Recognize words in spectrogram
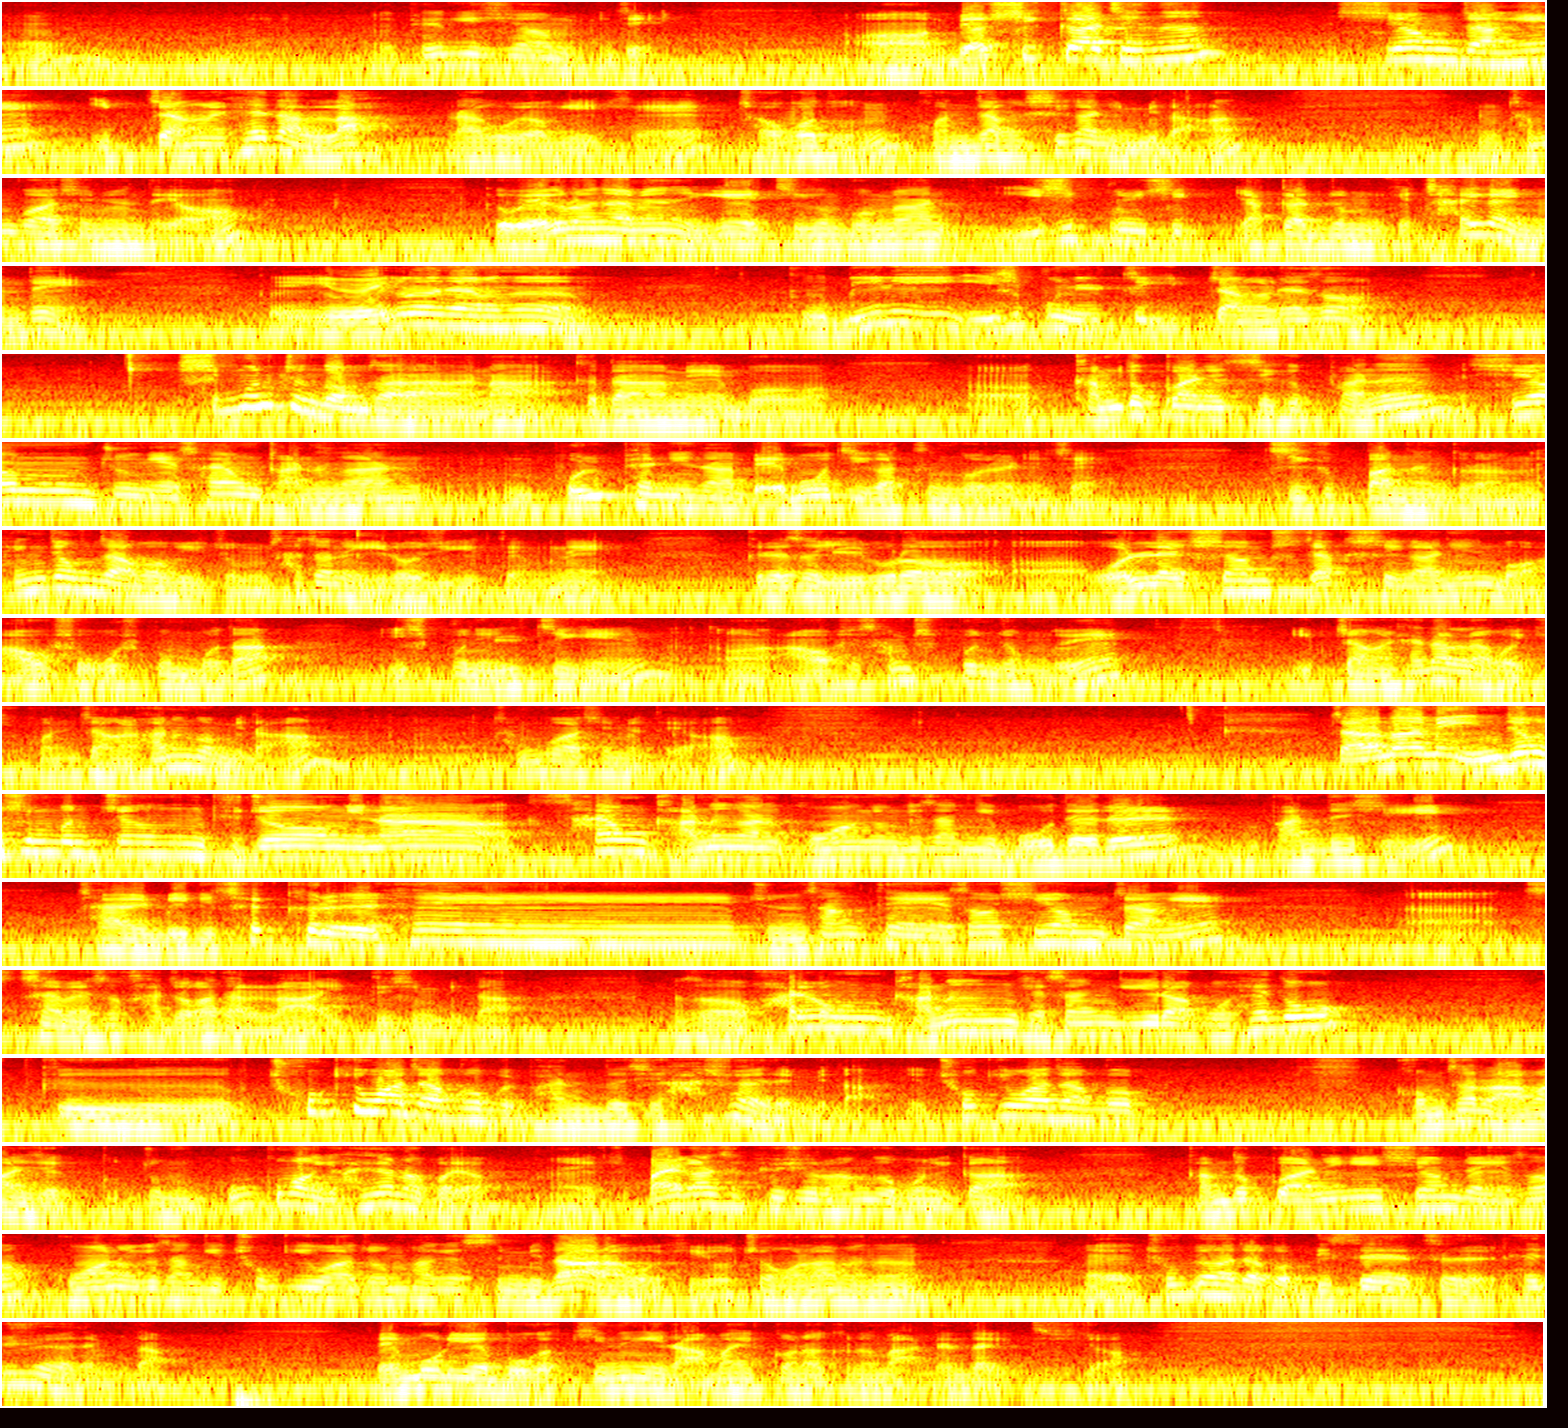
필기 시험 이제 어, 몇 시까지는 시험장에 입장을 해달라 라고 여기 이렇게 적어둔 권장 시간입니다. 음, 참고하시면 돼요. 그 왜 그러냐면 이게 지금 보면 한 20분씩 약간 좀 이렇게 차이가 있는데 그 왜 그러냐면은 그 미리 20분 일찍 입장을 해서 신분증 검사나 그 다음에 뭐 어, 감독관이 지급하는 시험 중에 사용 가능한 볼펜이나 메모지 같은 거를 이제 지급받는 그런 행정 작업이 좀 사전에 이루어지기 때문에 그래서 일부러 어, 원래 시험 시작 시간인 뭐 9시 50분보다 20분 일찍인 어, 9시 30분 정도에 입장을 해달라고 이렇게 권장을 하는 겁니다. 어, 참고하시면 돼요. 자, 그 다음에 인정신분증 규정이나 사용 가능한 공학용 계산기 모델을 반드시 잘 미리 체크를 해 준 상태에서 시험장에 어, 지참해서 가져가 달라 이 뜻입니다. 그래서 활용 가능 계산기라고 해도 그 초기화 작업을 반드시 하셔야 됩니다. 이 초기화 작업 검사를 아마 이제 좀 꼼꼼하게 하려나 봐요. 예, 이렇게 빨간색 표시로 한 거 보니까 감독관이 시험장에서 공학용 계산기 초기화 좀 하겠습니다. 라고 이렇게 요청을 하면은 예, 초기화 작업 리셋을 해주셔야 됩니다. 메모리에 뭐가 기능이 남아있거나 그러면 안 된다 이 뜻이죠.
